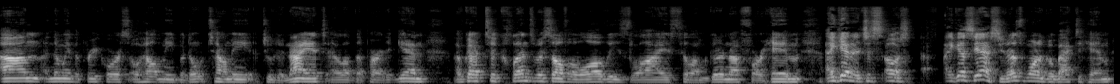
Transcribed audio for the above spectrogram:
Um, and then we have the pre-chorus. Oh help me, but don't tell me to deny it. I love that part again. I've got to cleanse myself of all these lies till I'm good enough for him. Again, it just oh, I guess yeah, she does want to go back to him.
